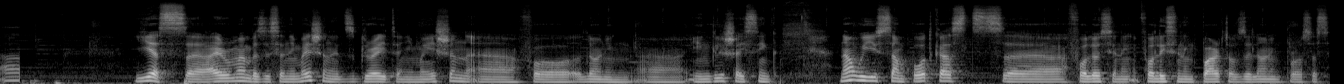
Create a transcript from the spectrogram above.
Uh, yes, uh, I remember this animation. It's great animation uh, for learning uh, English. I think. Now we use some podcasts uh, for listening for listening part of the learning process.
